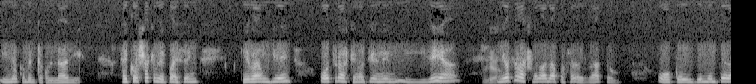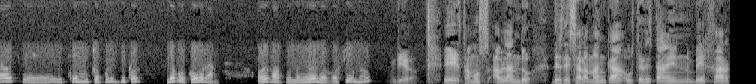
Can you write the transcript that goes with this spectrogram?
y no comento con nadie. Hay cosas que me parecen que van bien, otras que no tienen ni idea, y otras que van a pasar el rato. O que yo me he enterado que, que muchos políticos luego cobran. Oiga, pues menudo negocio, ¿no? Yeah. Eh, estamos hablando desde Salamanca, usted está en Béjar.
